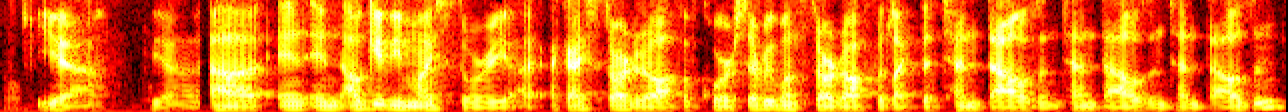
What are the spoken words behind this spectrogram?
So. Yeah, yeah, uh, and and I'll give you my story. I, like I started off, of course, everyone started off with like the 10,000, 10,000, 10,000.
